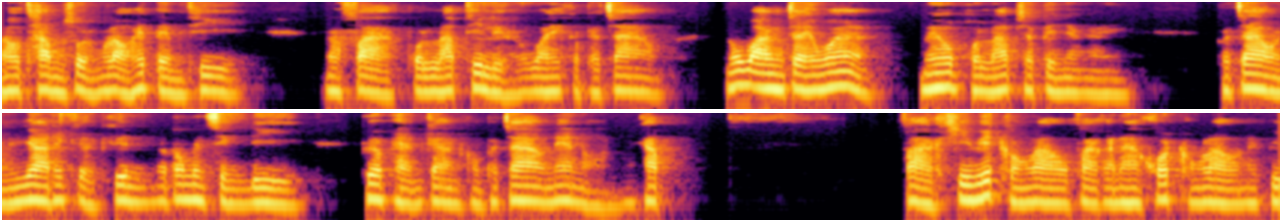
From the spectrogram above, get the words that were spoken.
เราทำส่วนของเราให้เต็มที่ เราฝากผลลัพธ์ที่เหลือไว้กับพระเจ้าแล้ววางใจว่าไม่ว่าผลลัพธ์จะเป็นยังไง พระเจ้าอนุญาตให้เกิดขึ้นก็ต้องเป็นสิ่งดีเพื่อแผนการของพระเจ้าแน่นอนนะครับ ฝากชีวิตของเราฝากอนาคตของเราในปี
